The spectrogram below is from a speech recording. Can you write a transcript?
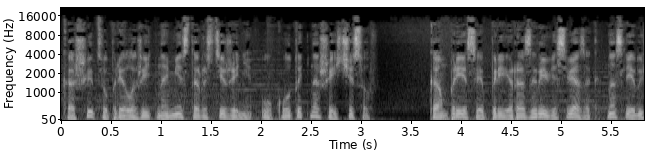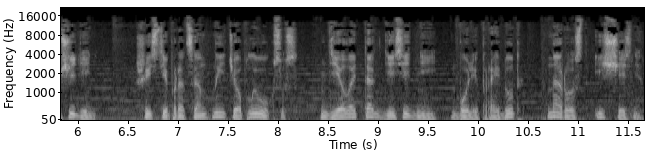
кашицу приложить на место растяжения, укутать на 6 часов. Компрессы при разрыве связок на следующий день. 6% теплый уксус. Делать так 10 дней. Боли пройдут, нарост исчезнет.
